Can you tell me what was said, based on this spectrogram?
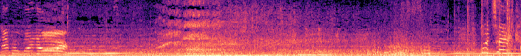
Number one arm! Jake!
